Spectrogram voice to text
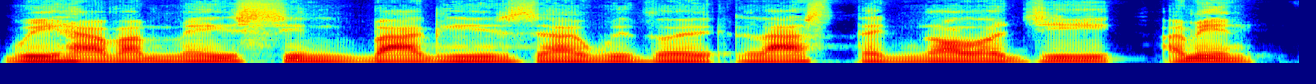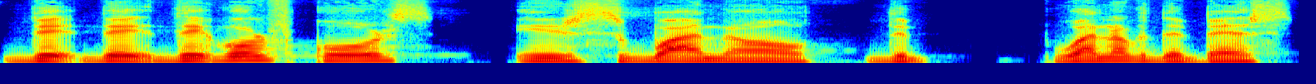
We have amazing buggies uh, with the last technology. I mean, the, the, the golf course is one of the one of the best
